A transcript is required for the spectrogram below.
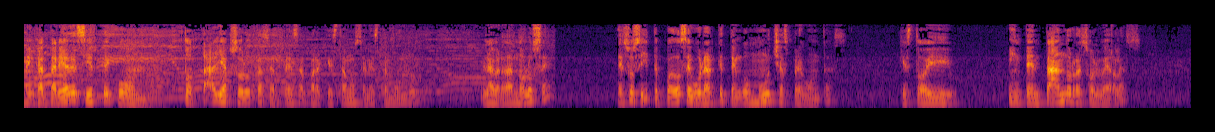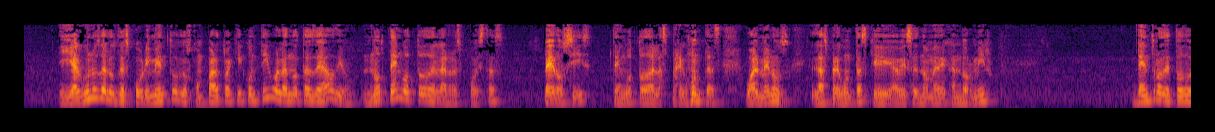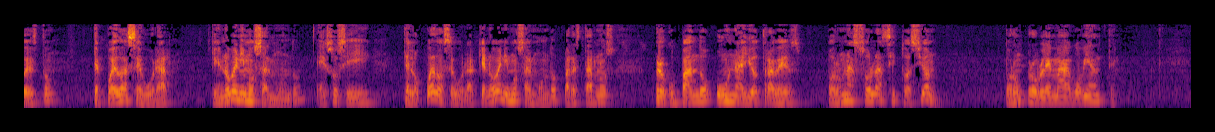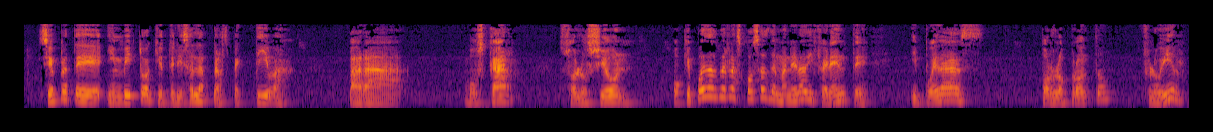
Me encantaría decirte con total y absoluta certeza para qué estamos en este mundo. La verdad no lo sé. Eso sí, te puedo asegurar que tengo muchas preguntas, que estoy intentando resolverlas. Y algunos de los descubrimientos los comparto aquí contigo, las notas de audio. No tengo todas las respuestas, pero sí tengo todas las preguntas, o al menos las preguntas que a veces no me dejan dormir. Dentro de todo esto, te puedo asegurar que no venimos al mundo, eso sí, te lo puedo asegurar, que no venimos al mundo para estarnos preocupando una y otra vez por una sola situación, por un problema agobiante. Siempre te invito a que utilices la perspectiva para buscar solución o que puedas ver las cosas de manera diferente y puedas, por lo pronto, fluir,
